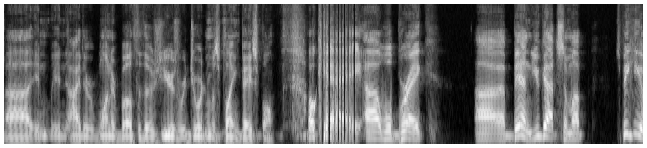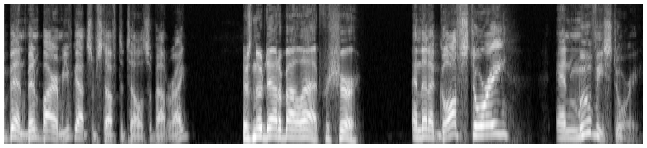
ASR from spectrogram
uh, in in either one or both of those years where Jordan was playing baseball. Okay, uh, we'll break. Uh, ben, you got some up. Speaking of Ben, Ben Byram, you've got some stuff to tell us about, right? There's no doubt about that for sure. and then a golf story and movie story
